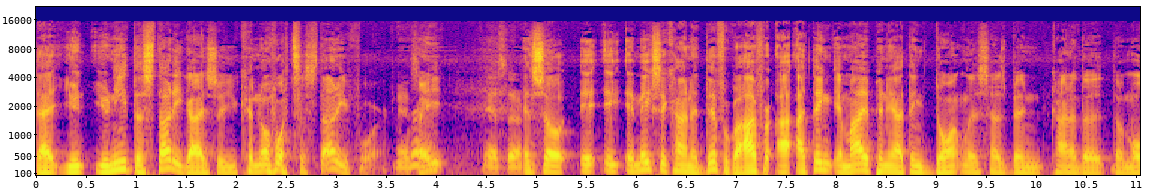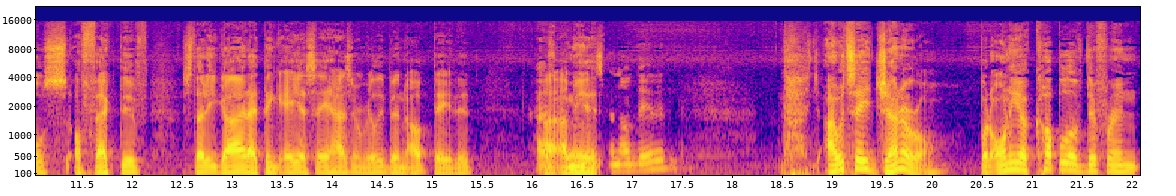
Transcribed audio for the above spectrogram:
that you you need to study guys so you can know what to study for Yes, sir. Yes, sir. and so it, it, it makes it kind of difficult. I've, I I think, in my opinion, I think Dauntless has been kind of the, the most effective study guide. I think ASA hasn't really been updated. Has I- I mean, it's been updated. I would say general, but only a couple of different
